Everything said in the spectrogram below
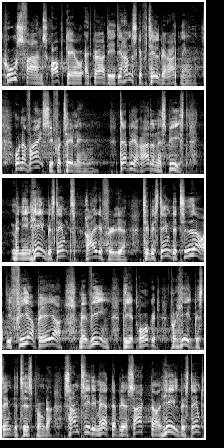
husfarens opgave at gøre det. Det er ham, der skal fortælle beretningen. Undervejs i fortællingen, der bliver retterne spist, men i en helt bestemt rækkefølge, til bestemte tider, og de fire bæger med vin bliver drukket på helt bestemte tidspunkter. Samtidig med, at der bliver sagt noget helt bestemt,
